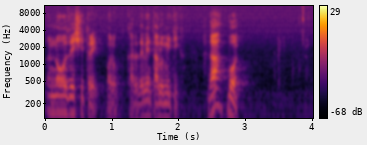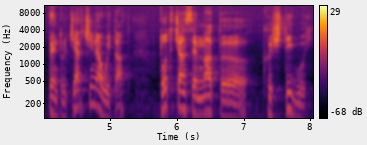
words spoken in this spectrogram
în 93, mă rog, care a devenit Alumitică. Da? Bun. Pentru chiar cine a uitat, tot ce a însemnat uh, câștiguri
